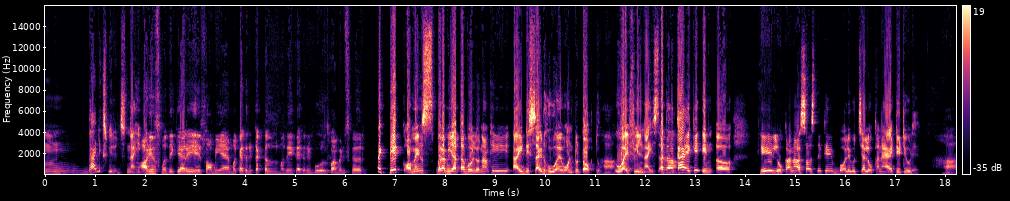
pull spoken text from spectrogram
बॅड एक्सपिरियन्स नाही. ऑडियन्समध्ये की अरे हे स्वामी आहे मग काहीतरी टक्कलमध्ये काहीतरी बोल कॉमेंट्स कर. नाही, ते कॉमेंट्स बघा मी आता बोललो ना की I decide who I want to talk to हा. आय फील नाईस आता. काय आहे की हे लोकांना असं असतं की बॉलिवूडच्या लोकांना ऍटिट्यूड आहे. हा.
